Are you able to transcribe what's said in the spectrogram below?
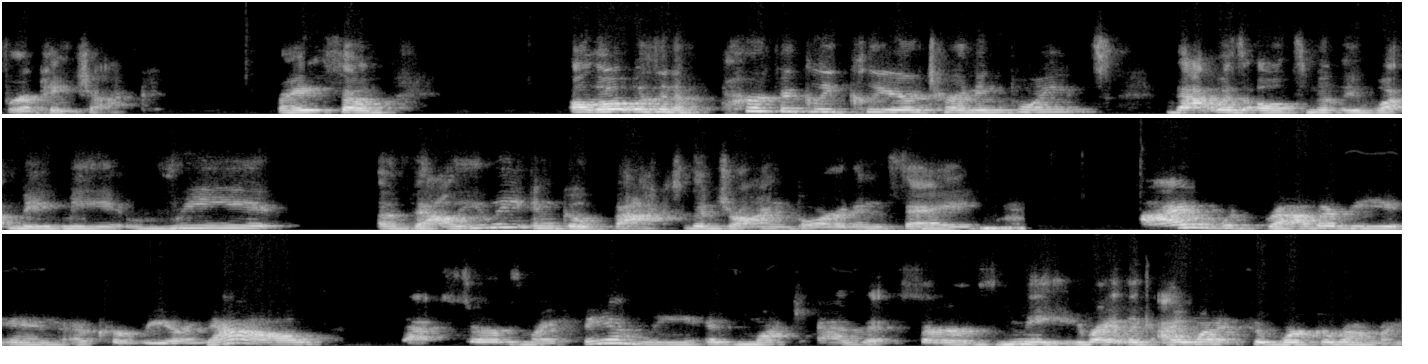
for a paycheck right so although it wasn't a perfectly clear turning point that was ultimately what made me re-evaluate and go back to the drawing board and say mm-hmm. i would rather be in a career now that serves my family as much as it serves me, right? Like I want it to work around my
